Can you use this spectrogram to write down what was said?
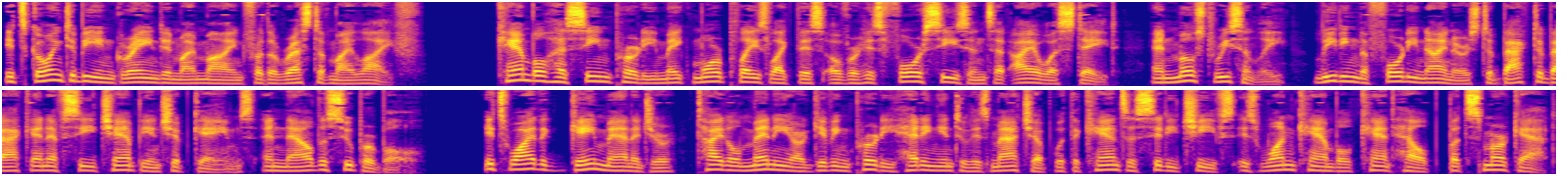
It's going to be ingrained in my mind for the rest of my life. Campbell has seen Purdy make more plays like this over his four seasons at Iowa State, and most recently, leading the 49ers to back-to-back NFC championship games and now the Super Bowl. It's why the game manager title many are giving Purdy heading into his matchup with the Kansas City Chiefs is one Campbell can't help but smirk at.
